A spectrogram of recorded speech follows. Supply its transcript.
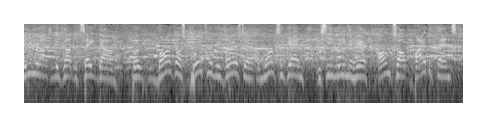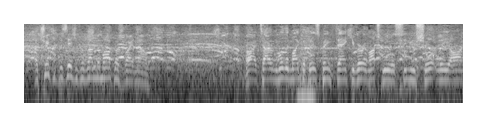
Lima actually got the takedown, but Markos quickly reversed her, and once again, we see Lima here on top by the fence, a tricky position for Randa Markos right now. All right, Tyron Woodley, Michael Bisping, thank you very much. We will see you shortly on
